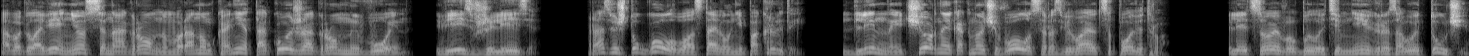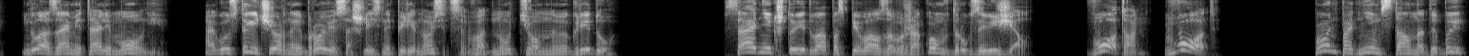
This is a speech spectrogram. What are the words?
а во главе несся на огромном вороном коне такой же огромный воин, весь в железе. Разве что голову оставил непокрытой. Длинные, черные как ночь волосы развиваются по ветру. Лицо его было темнее грозовой тучи, глаза метали молнии, а густые черные брови сошлись на переносице в одну темную гряду. Садник, что едва поспевал за вожаком, вдруг завизжал. «Вот он! Вот!» Конь под ним встал на дыбы,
